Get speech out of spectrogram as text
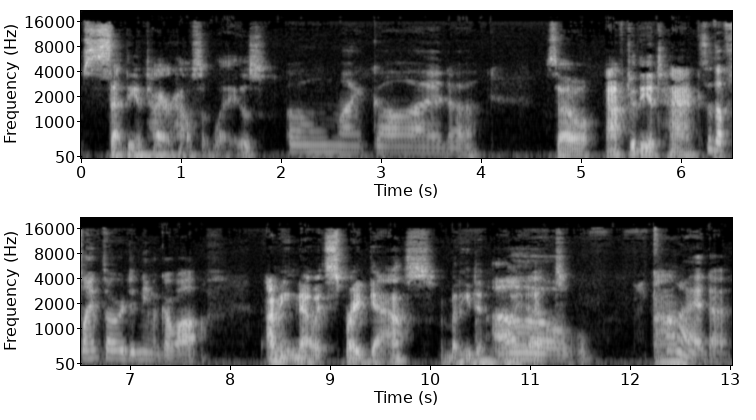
set the entire house ablaze. oh my god. So after the attack, So the flamethrower didn't even go off. I mean, no, it sprayed gas, but he didn't light it. Oh Um, my god.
